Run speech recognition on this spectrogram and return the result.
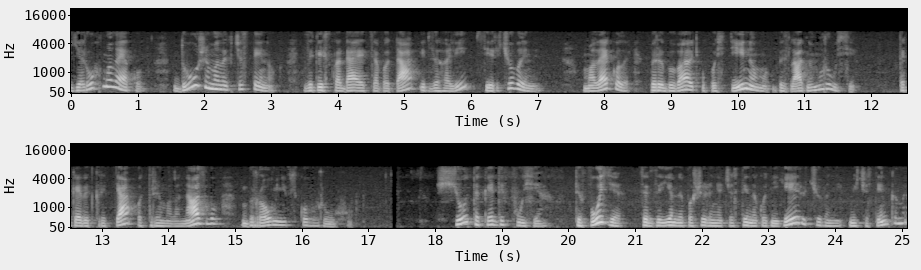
є рух молекул, дуже малих частинок, з яких складається вода і взагалі всі речовини. Молекули перебувають у постійному безладному русі. Таке відкриття отримало назву Броунівського руху. Що таке дифузія? Дифузія це взаємне поширення частинок однієї речовини між частинками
